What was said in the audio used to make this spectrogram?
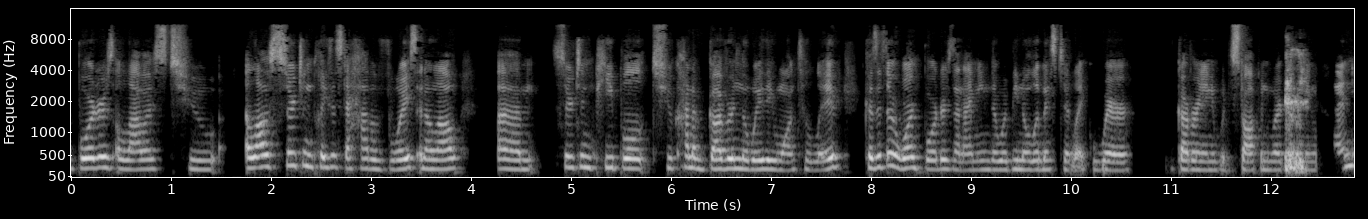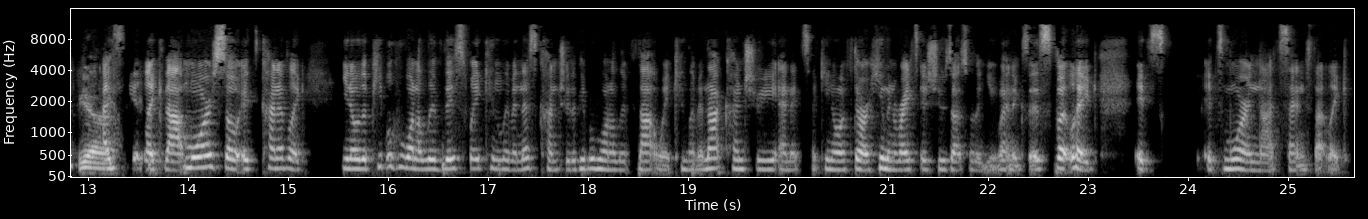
borders allow us to allow certain places to have a voice and allow um, certain people to kind of govern the way they want to live. Because if there weren't borders then i mean there would be no limits to like where governing would stop and where governing would end. Yeah. I see it like that more. So it's kind of like you know the people who want to live this way can live in this country. The people who want to live that way can live in that country. And it's like you know if there are human rights issues that's why the un exists. But like it's it's more in that sense that like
